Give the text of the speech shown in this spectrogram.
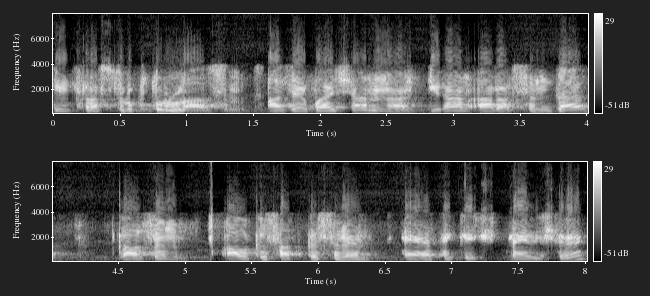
infrastruktur lazımdır. Azərbaycanla İran arasında qazın alqı-satqısını həyata keçirmək üçün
